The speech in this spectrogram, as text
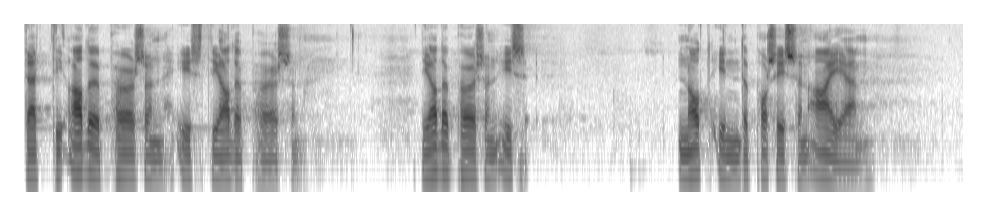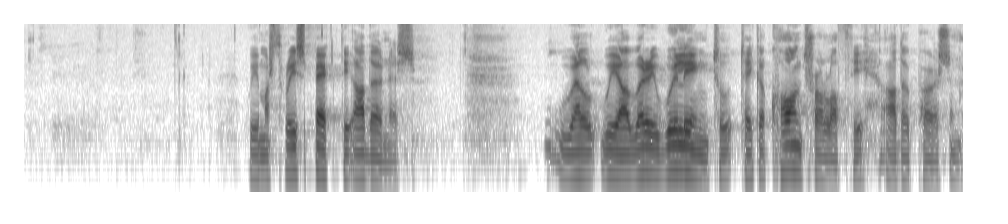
that the other person is the other person. The other person is not in the position I am. We must respect the otherness. Well, we are very willing to take a control of the other person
